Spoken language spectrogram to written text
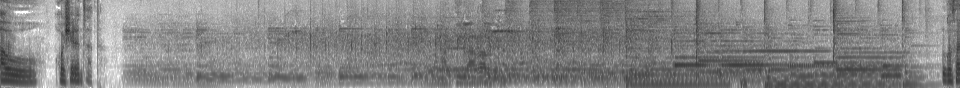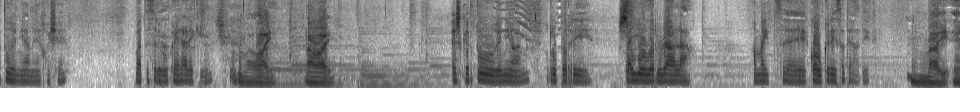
hau goxerentzat. Martín Larralde. Gozatu genian, eh, Jose? Batez ere bukaerarekin. Ba bai, ba bai. Eskertu genioan, Ruperri saio ederrura ala amaitzeko aukera izateagatik. Bai, e,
